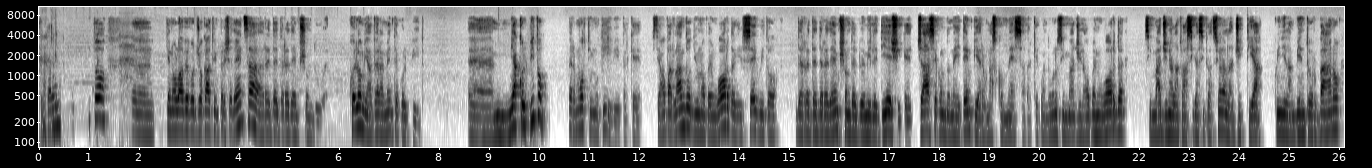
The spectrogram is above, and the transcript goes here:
per un, colpito, eh, che non lo avevo giocato in precedenza, Red Dead Redemption 2. Quello mi ha veramente colpito. Eh, mi ha colpito per molti motivi, perché stiamo parlando di un open world, il seguito del Red Dead Redemption del 2010, che già secondo me ai tempi era una scommessa, perché quando uno si immagina open world si immagina la classica situazione alla GTA, quindi l'ambiente urbano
